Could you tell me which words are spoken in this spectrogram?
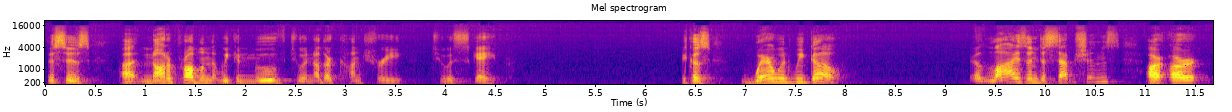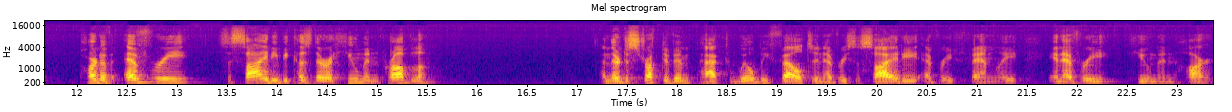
This is uh, not a problem that we can move to another country to escape. Because where would we go? Uh, lies and deceptions are, are part of every society because they're a human problem. And their destructive impact will be felt in every society, every family, in every human heart.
